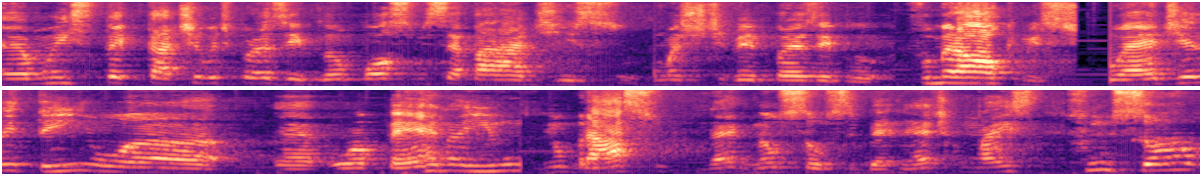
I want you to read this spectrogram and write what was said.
é uma expectativa de, por exemplo, eu posso me separar disso. Como a gente vê, por exemplo, Fumeral Alchemist. O Ed ele tem uma, é, uma perna e um, e um braço né, não são cibernéticos, mas funcionam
